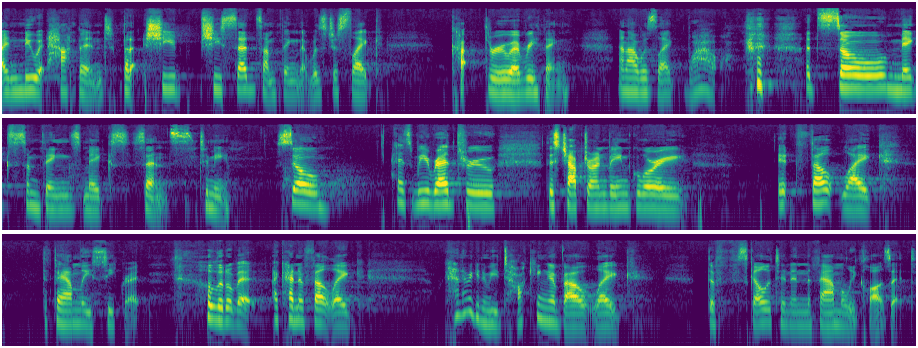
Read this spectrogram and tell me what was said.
I knew it happened, but she, she said something that was just like cut through everything. And I was like, wow, it so makes some things makes sense to me. So as we read through this chapter on vainglory, it felt like the family secret a little bit. I kind of felt like we're kind of going to be talking about like the skeleton in the family closet.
